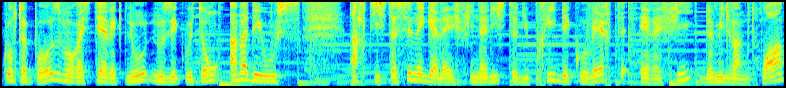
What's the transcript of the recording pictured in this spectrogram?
Courte pause, vous restez avec nous, nous écoutons Amadeus, artiste sénégalais, finaliste du prix découverte RFI 2023.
